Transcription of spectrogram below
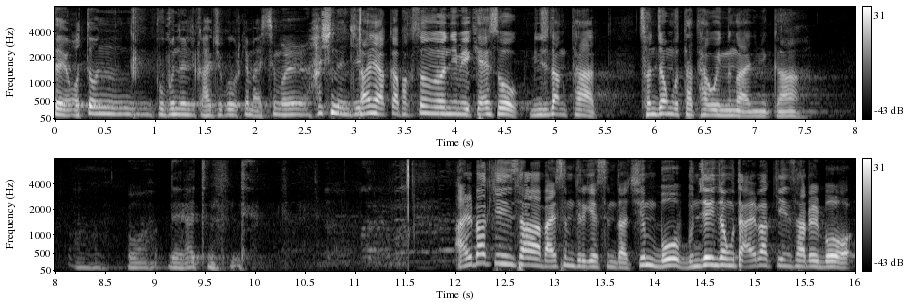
글쎄 어떤 부분을 가지고 그렇게 말씀을 하시는지 아니 아까 박성 의원님이 계속 민주당 탓, 전 정부 탓하고 있는 거 아닙니까? 어, 네 하여튼 알바끼 인사 말씀드리겠습니다. 지금 뭐 문재인 정부 때 알바끼 인사를 뭐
